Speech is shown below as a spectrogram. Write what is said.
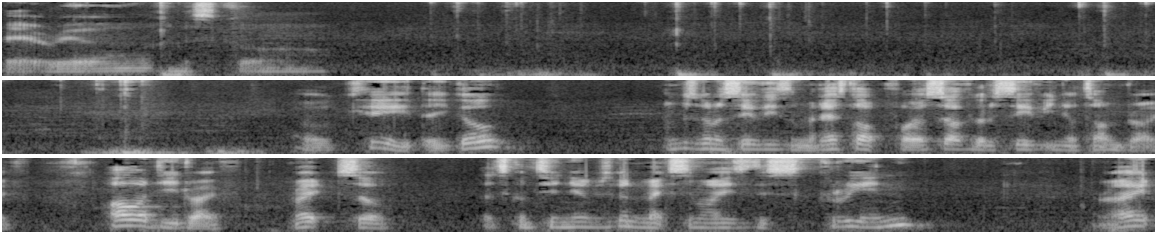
barrier underscore Okay, there you go. I'm just gonna save these on my desktop. For yourself, you're gonna save in your thumb drive or D drive, right? So let's continue. I'm just gonna maximize the screen. Right,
